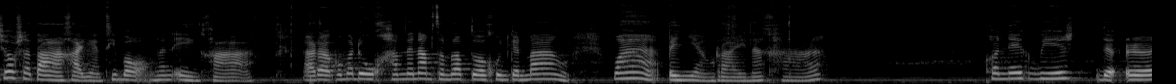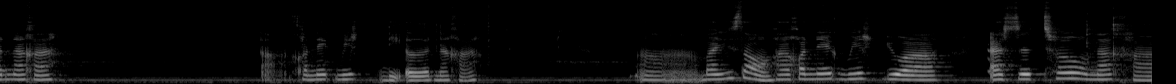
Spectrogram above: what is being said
โชคชะตาค่ะ อย่างที่บอกนั่นเองค่ะ เราก็มาดูคำแนะนำสำหรับตัวคุณกันบ้าง ว่าเป็นอย่างไรนะคะ connect with the earth นะคะ connect with the earth นะคะใบที่สองค่ะ connect with your ancestral นะคะ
